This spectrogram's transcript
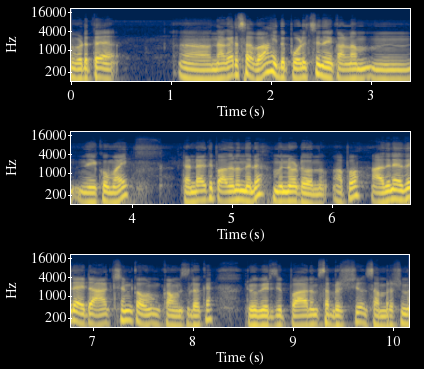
ഇവിടുത്തെ നഗരസഭ ഇത് പൊളിച്ചു നീക്കാനുള്ള നീക്കുമായി രണ്ടായിരത്തി പതിനൊന്നിൽ മുന്നോട്ട് വന്നു. അപ്പോൾ അതിനെതിരായിട്ട് ആക്ഷൻ കൗൺസിലൊക്കെ രൂപീകരിച്ച് പാലം സംരക്ഷ സംരക്ഷണ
